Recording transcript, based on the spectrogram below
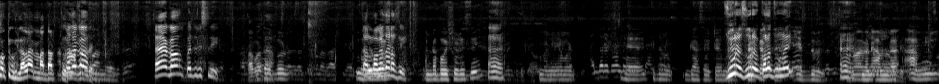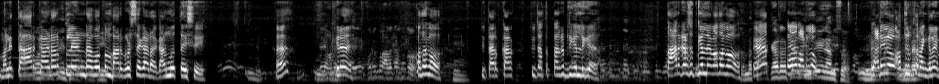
চোখটি খুলালা মাদার তো কথা কো। এ গো কই দিলিস তারপর তার লগে তার আছি। আমরা বসে রয়েছি হ্যাঁ। মানে আমার হ্যাঁ কিন্তু গাছ ওইটা। জোরে জোরে গলা জোরে নাই? মানে আমরা আমি মানে তার কাটার প্ল্যানটা প্রথম বার করছে কাটা কার মধ্যে হ্যাঁ? কিরে? কথা কো তুই তার কার তুই তার তার কাট দিকে লিগে তার কাছে গেলে কথা কো এ লাঠি লো লাঠি লো অতিরিক্ত ভাঙ গেলাম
